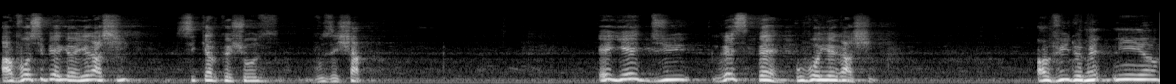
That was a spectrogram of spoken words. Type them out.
à vos supérieurs hiérarchiques si quelque chose vous échappe. Ayez du respect pour vos hiérarchies en vue de maintenir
